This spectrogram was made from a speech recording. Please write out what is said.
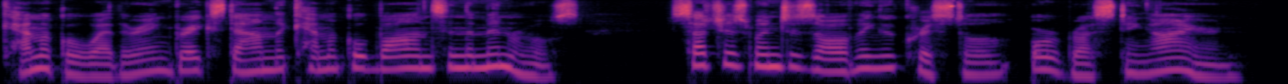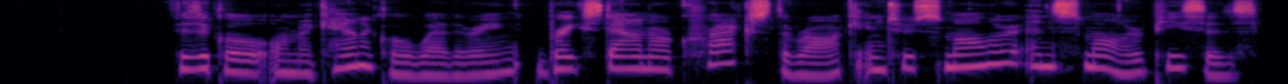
Chemical weathering breaks down the chemical bonds in the minerals, such as when dissolving a crystal or rusting iron. Physical or mechanical weathering breaks down or cracks the rock into smaller and smaller pieces.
